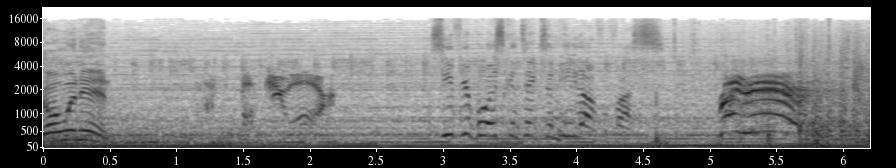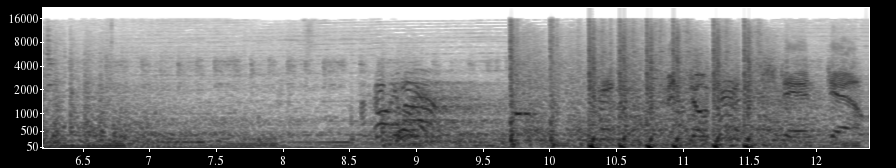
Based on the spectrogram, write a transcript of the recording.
We're going in. See if your boys can take some heat off of us. Right here! I'm going in. Stand down.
